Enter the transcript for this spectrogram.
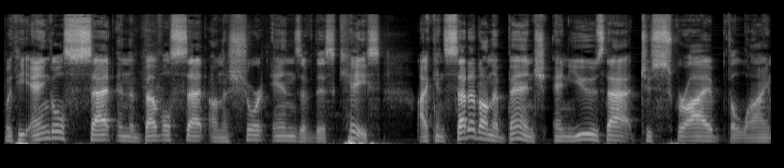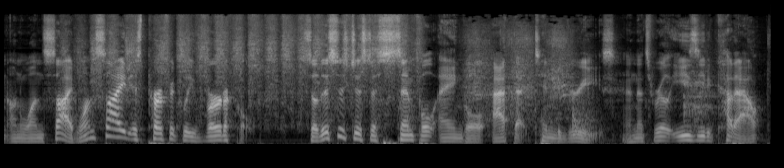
With the angle set and the bevel set on the short ends of this case, I can set it on the bench and use that to scribe the line on one side. One side is perfectly vertical. So this is just a simple angle at that 10 degrees. And that's real easy to cut out.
